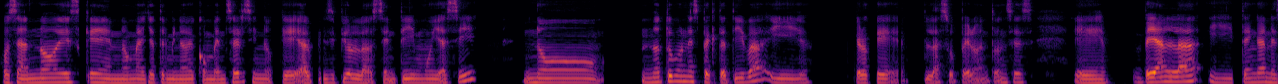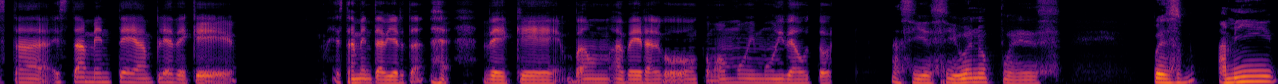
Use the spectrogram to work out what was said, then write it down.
o sea, no es que no me haya terminado de convencer, sino que al principio la sentí muy así. No, no tuve una expectativa y creo que la superó. Entonces, eh, véanla y tengan esta, esta mente amplia de que, esta mente abierta, de que van a ver algo como muy, muy de autor. Así es, y bueno, pues, pues a mí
